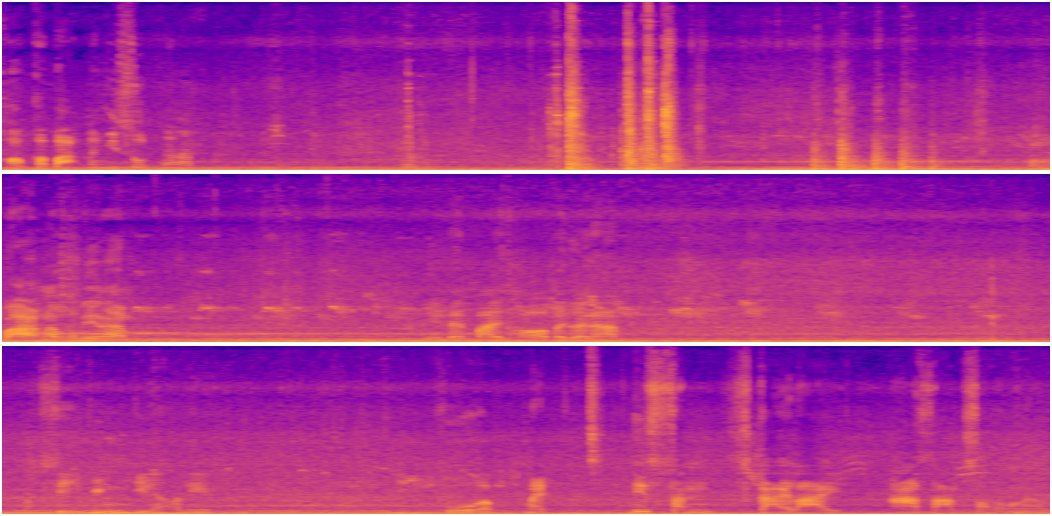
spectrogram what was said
ขอบกระบะไม่มีซุดนะครับบางๆครับคันนี้นะครับนี่ได้ปลายท่อไปด้วยนะครับ สีวิ่งจริงครับคันนีู้่กับแม็นิสสันสกายไลน์ R32 นะครับ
